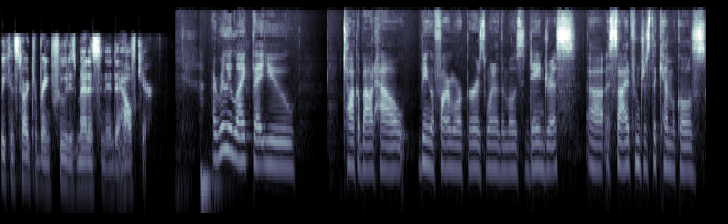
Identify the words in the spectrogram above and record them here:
we can start to bring food as medicine into healthcare. I really like that you talk about how being a farm worker is one of the most dangerous, uh, aside from just the chemicals.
